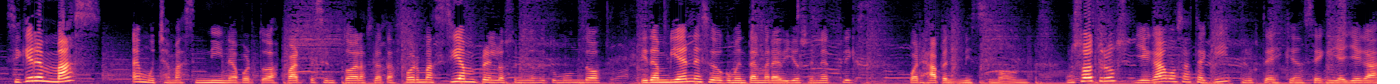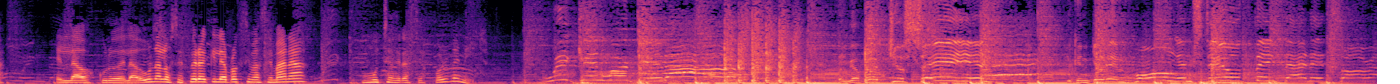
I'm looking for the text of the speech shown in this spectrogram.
Si quieren más, hay mucha más Nina por todas partes, en todas las plataformas, siempre en los sonidos de tu mundo y también ese documental maravilloso en Netflix, What Happened Miss Simone. Nosotros llegamos hasta aquí, pero ustedes quédense que ya llega el lado oscuro de la duna. Los espero aquí la próxima semana. Muchas gracias por venir. Work it out. Think of what you're saying. You can get it wrong and still think that it's alright.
